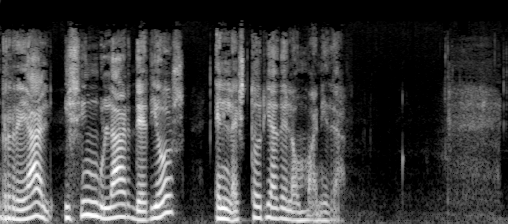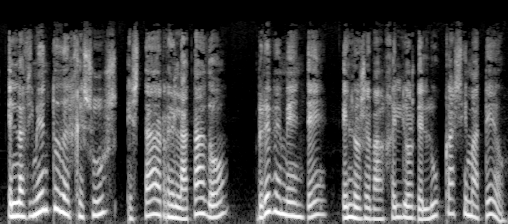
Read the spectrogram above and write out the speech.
real y singular de Dios en la historia de la humanidad. El nacimiento de Jesús está relatado brevemente en los Evangelios de Lucas y Mateo.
